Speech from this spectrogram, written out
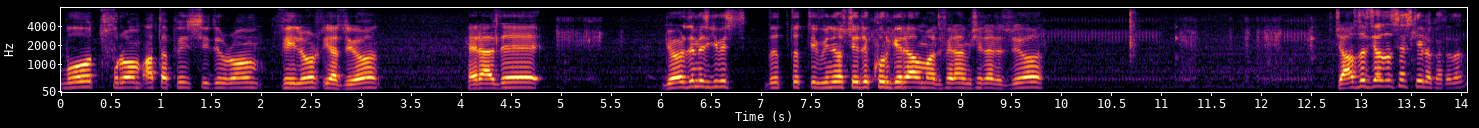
boot from Atapi CD-ROM failure yazıyor. Herhalde gördüğümüz gibi dıt dıt diye Windows 7 kur geri almadı falan bir şeyler yazıyor. Cazır cazır ses geliyor kasadan.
